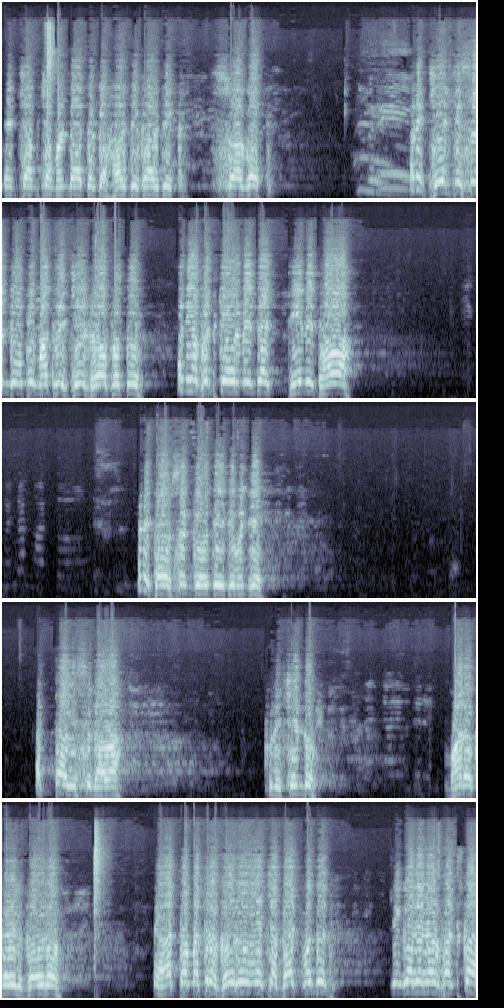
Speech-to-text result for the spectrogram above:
त्यांच्या आमच्या मंडळातर्फे हार्दिक हार्दिक स्वागत. आणि झेलची संधी होती मात्र झेल ड्रॉप होतो. आणि या फटक्यावर मिळतात तीन धावा. आणि धाव संख्या होती ती म्हणजे अठ्ठावीस धावा. पुढे चेंडू. मारा करेल गौरव. आता मात्र गौरव याच्या बॅट मधून निघालेला फटका.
